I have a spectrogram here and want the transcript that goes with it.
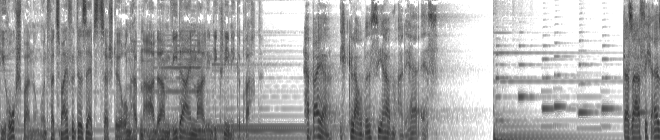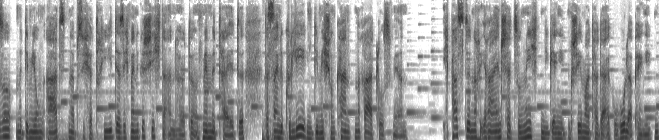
die Hochspannung und verzweifelte Selbstzerstörung hatten Adam wieder einmal in die Klinik gebracht. Herr Bayer, ich glaube, Sie haben ADHS. Da saß ich also mit dem jungen Arzt in der Psychiatrie, der sich meine Geschichte anhörte und mir mitteilte, dass seine Kollegen, die mich schon kannten, ratlos wären. Ich passte nach ihrer Einschätzung nicht in die gängigen Schemata der Alkoholabhängigen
